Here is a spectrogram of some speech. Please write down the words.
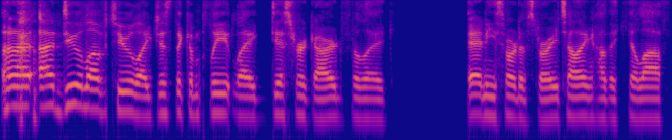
And I, I do love too, like just the complete like disregard for like any sort of storytelling, how they kill off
